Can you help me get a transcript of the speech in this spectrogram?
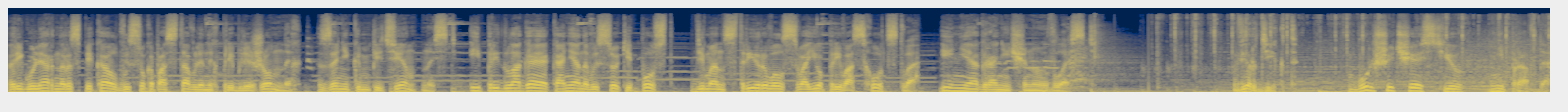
регулярно распекал высокопоставленных приближенных за некомпетентность и, предлагая коня на высокий пост, демонстрировал свое превосходство и неограниченную власть. Вердикт. Большей частью неправда.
